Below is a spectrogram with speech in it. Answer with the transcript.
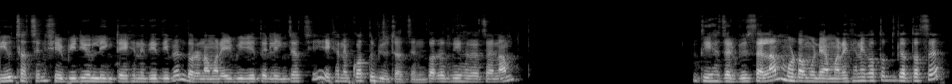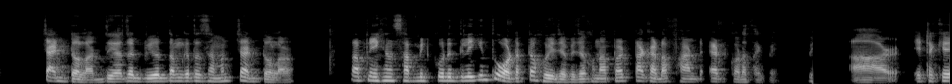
ভিউ চাচ্ছেন, সেই ভিডিওর লিঙ্কটা এখানে দিয়ে দিবেন। ধরেন আমার এই ভিডিওতে লিঙ্ক চাচ্ছি। এখানে কত ভিউ চাচ্ছেন? ধরেন ২০০০ চাইলাম। ২০০০ ভিউ চাইলাম। মোটামুটি আমার এখানে কত আছে? চার ডলার দুই হাজার ভিউর দাম গেতেছে আমার চার ডলার তো আপনি এখানে সাবমিট করে দিলে কিন্তু অর্ডারটা হয়ে যাবে যখন আপনার টাকাটা ফান্ড অ্যাড করা থাকবে। আর এটাকে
